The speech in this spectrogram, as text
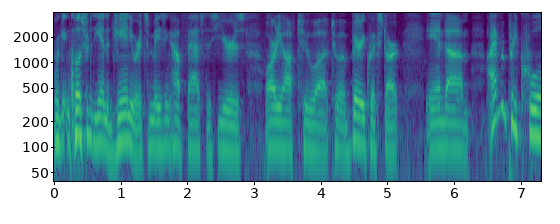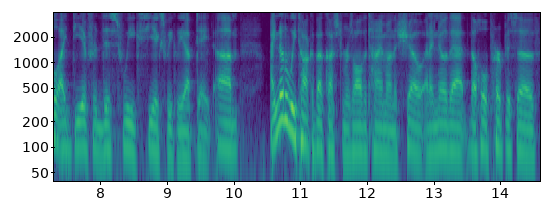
we're getting closer to the end of January. It's amazing how fast this year is already off to uh, to a very quick start. And um, I have a pretty cool idea for this week's CX Weekly Update. Um, I know that we talk about customers all the time on the show, and I know that the whole purpose of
